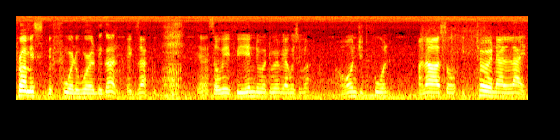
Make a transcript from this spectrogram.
promised before the world began. Exactly. Yeah. So if we endure to where we are going to go, a hundredfold, and also eternal life.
